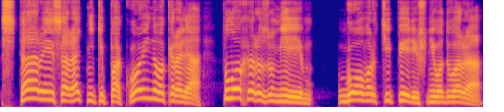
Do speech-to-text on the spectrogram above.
старые соратники покойного короля, плохо разумеем говор теперешнего двора,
